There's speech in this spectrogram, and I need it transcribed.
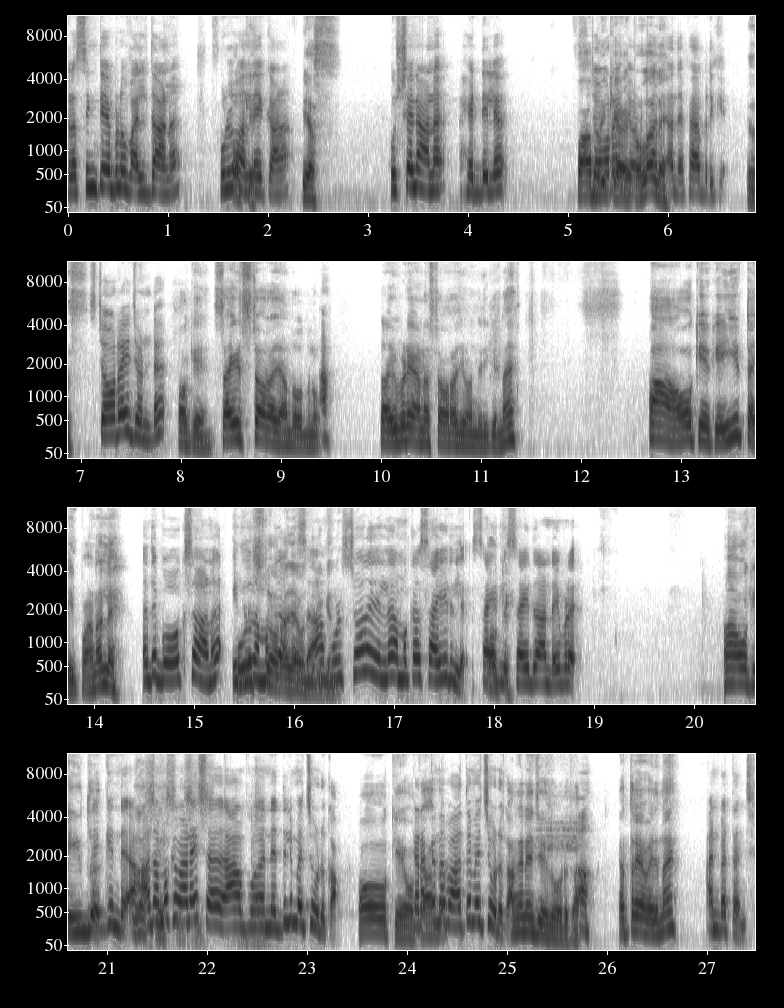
ഡ്രസ്സിംഗ് ടേബിൾ വലുതാണ്. ഫുൾ വന്നേക്കാണ്. യെസ് കുഷനാണ് ഹെഡിൽ. ഫാബ്രിക് ആയിട്ടുള്ള അതെ ഫാബ്രിക് യെസ് സ്റ്റോറേജ് ഉണ്ട്. ഓക്കെ സൈഡ് സ്റ്റോറേജ് ആണെന്ന് തോന്നുന്നു. ഇവിടെയാണ് സ്റ്റോറേജ് വന്നിരിക്കുന്നത് ആ ഓക്കെ ഓക്കെ ഈ ടൈപ്പ് ആണല്ലേ? അത് ബോക്സ് ആണ്. ഇത് നമുക്ക് ഫുൾ സ്റ്റോർ അല്ല നമുക്ക് സൈഡിൽ സൈഡിൽ സൈഡ് ആണ് ഇവിടെ. അത് നമുക്ക് വെച്ച് കൊടുക്കാം. കിടക്കുന്ന ഭാഗത്തും വെച്ച് കൊടുക്കാം. അങ്ങനെ ചെയ്ത് കൊടുക്കാം. എത്രയാ വരുന്നത് അൻപത്തഞ്ച്.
